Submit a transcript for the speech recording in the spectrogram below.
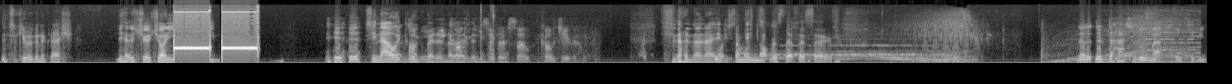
It's okay, we're gonna crash. Yeah, sure, Shawnee. See, now it Can't worked you- better you than I can't said. use reverse psychology. No, no, no. Watch It, someone it's- not reset their save. no, the, the, the hash is all matched. It should be.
